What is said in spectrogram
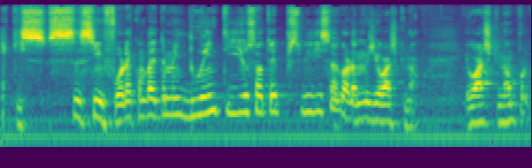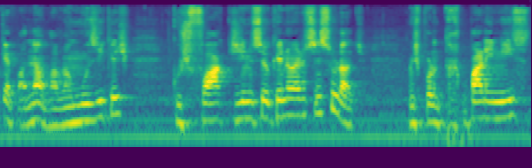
É que isso, se assim for, é completamente doente e eu só tenho percebido isso agora, mas eu acho que não. Eu acho que não, porque pá, não, davam músicas que os factos e não sei o que não eram censurados. Mas pronto, reparem nisso,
